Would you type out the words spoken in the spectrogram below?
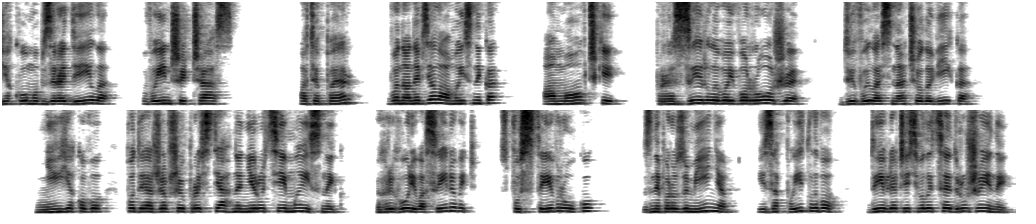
якому б зраділа в інший час. А тепер вона не взяла мисника, а мовчки, презирливо й вороже, дивилась на чоловіка. Ніяково, подержавши в простягненій руці мисник, Григорій Васильович спустив руку з непорозумінням і запитливо дивлячись в лице дружини.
